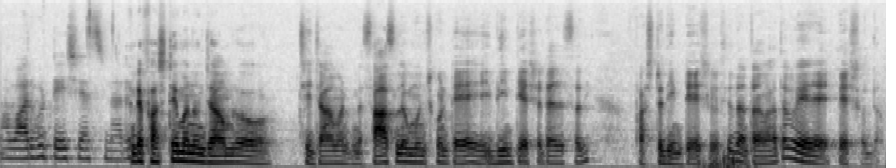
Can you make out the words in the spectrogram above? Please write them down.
మా వారు కూడా టేస్ట్ చేస్తున్నారు. అంటే ఫస్ట్ మనం జామ్లో జామ్ అంటున్నా సాస్లో ముంచుకుంటే దీని టేస్ట్ ఎట్లా తెలుస్తుంది? ఫస్ట్ దీని టేస్ట్ చూసి దాని తర్వాత వేరే టేస్ట్ చూద్దాం.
